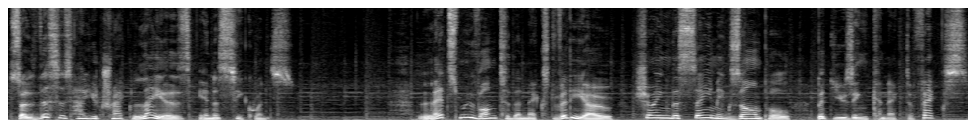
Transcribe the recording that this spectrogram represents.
So this is how you track layers in a sequence. Let's move on to the next video showing the same example but using Connect Effects,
